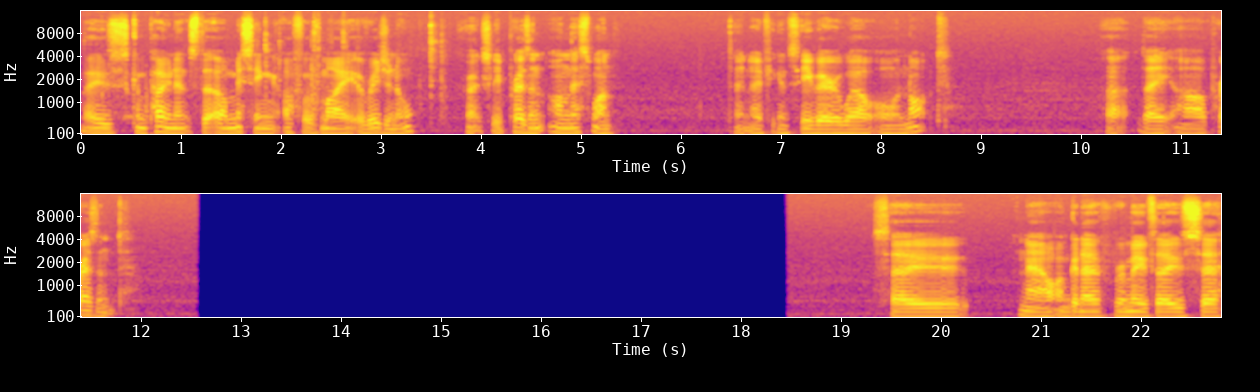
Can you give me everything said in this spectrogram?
Those components that are missing off of my original are actually present on this one. Don't know if you can see very well or not, but they are present. So now I'm going to remove those uh,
